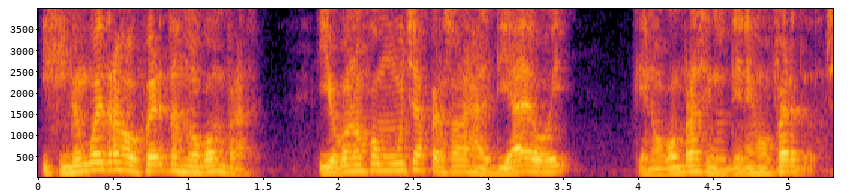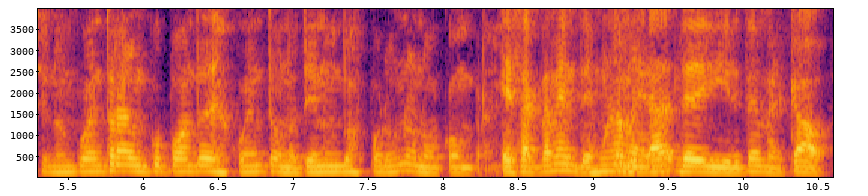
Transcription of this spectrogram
Y si no encuentras ofertas, no compras. Y yo conozco muchas personas al día de hoy que no compras si no tienes ofertas. Si no encuentras un cupón de descuento no tiene un 2x1, no compras. Exactamente, es una manera de dividirte el mercado.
